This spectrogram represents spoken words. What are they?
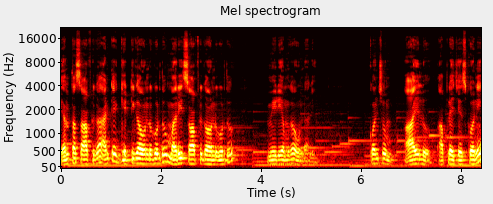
ఎంత సాఫ్ట్గా అంటే గట్టిగా ఉండకూడదు మరీ సాఫ్ట్గా ఉండకూడదు మీడియంగా ఉండాలి. కొంచెం ఆయిల్ అప్లై చేసుకొని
